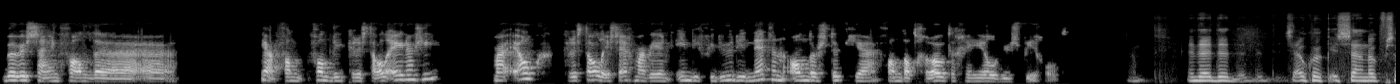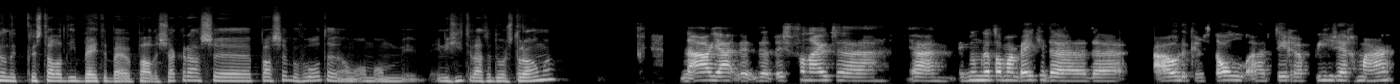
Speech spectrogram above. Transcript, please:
bewustzijn van, de, uh, ja, van, van die kristalenergie. Maar elk kristal is zeg maar weer een individu die net een ander stukje van dat grote geheel weerspiegelt. Ja. En de, de, ook, zijn er ook verschillende kristallen die beter bij bepaalde chakras uh, passen, bijvoorbeeld, uh, om, om, om energie te laten doorstromen? Nou ja, dat is vanuit, uh, ja, ik noem dat allemaal een beetje de, de oude kristaltherapie, zeg maar.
